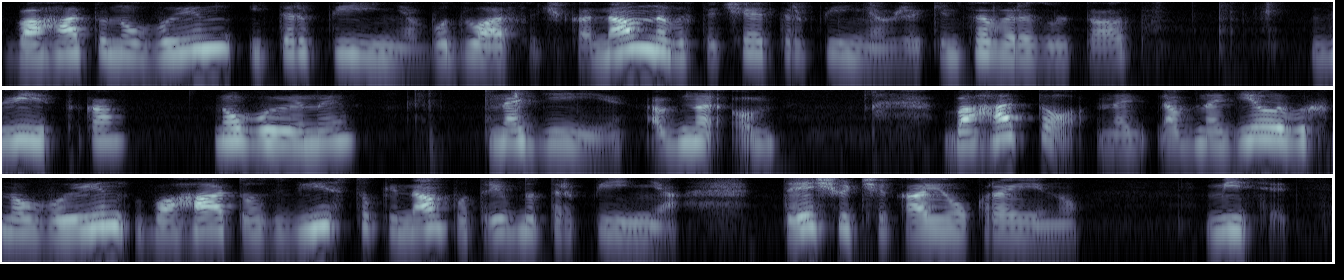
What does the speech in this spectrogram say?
Багато новин і терпіння. Будь ласочка, нам не вистачає терпіння вже. Кінцевий результат. Звістка, новини, надії. Багато обнадійливих новин, багато звісток, і нам потрібно терпіння. Те, що чекає Україну. Місяць.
